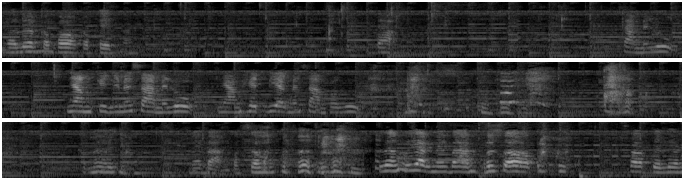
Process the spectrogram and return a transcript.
เราเลือกกระเพาะกับเป็ดนะามแม่ลูกยำกินยังไม่สามแม่ลูกยำเฮ็ดเบียกแม่นสามพ่อลูกแม่แม่บางก็ชอบ เรื่องเรียกแม่บางก็ชอบชอบแต่เรื่อง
